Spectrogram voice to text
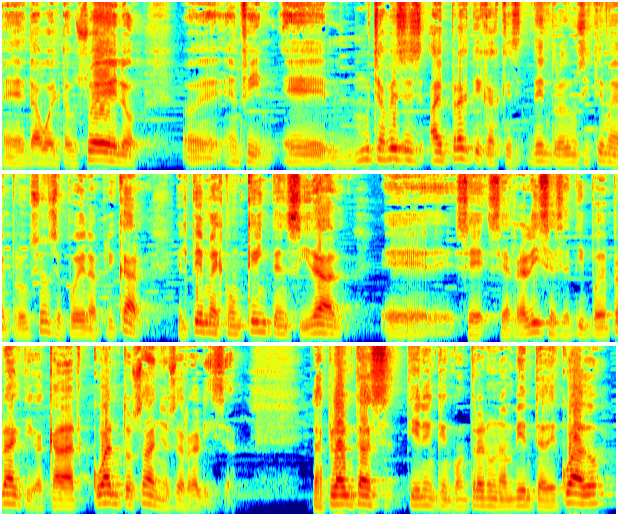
eh, da vuelta a un suelo, en fin, eh, muchas veces hay prácticas que dentro de un sistema de producción se pueden aplicar. El tema es con qué intensidad eh, se, realiza ese tipo de práctica, cada cuántos años se realiza. Las plantas tienen que encontrar un ambiente adecuado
